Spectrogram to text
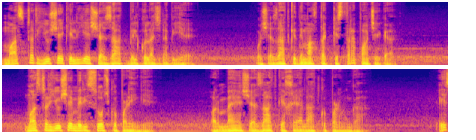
ماسٹر یوشے کے لیے شہزاد بالکل اجنبی ہے۔ وہ شہزاد کے دماغ تک کس طرح پہنچے گا؟ ماسٹر یوشے میری سوچ کو پڑھیں گے اور میں شہزاد کے خیالات کو پڑھوں گا۔ اس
